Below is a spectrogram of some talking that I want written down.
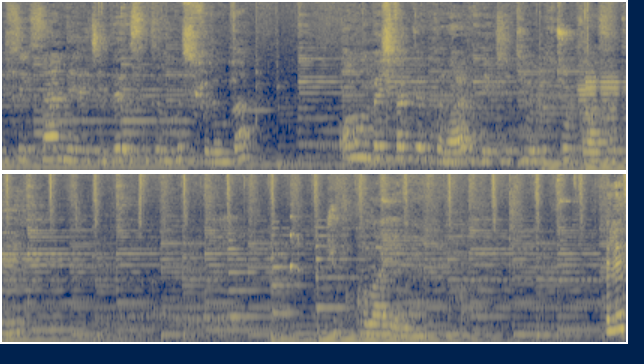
180 derecede ısıtılmış fırında 10-15 dakika kadar bekletiyoruz. Çok fazla değil. Çünkü kolay yanıyor. Hele.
